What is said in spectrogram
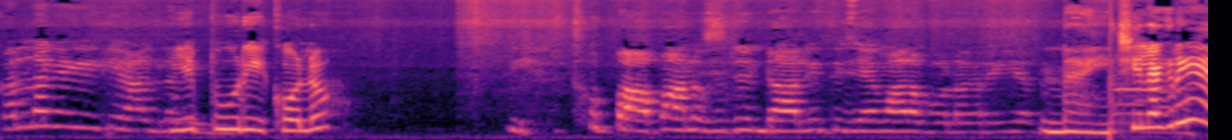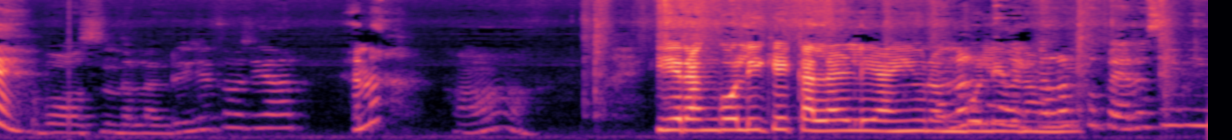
कल लगेगी कि आज ये पूरी खोलो। तो पापा ने उस दिन डाली थी जयमाला वो लग रही है। नहीं। अच्छी लग रही है? बहुत सुंदर लग रही है तो यार। है ना? हाँ। ये रंगोली के कलर ले आई हूँ रंगोली कलर बनाऊँगी। तो पहले से भी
